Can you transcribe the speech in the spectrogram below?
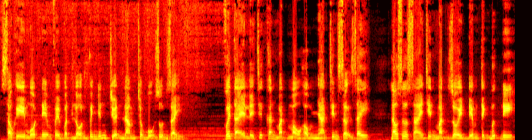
Sau khi một đêm phải vật lộn với những chuyện làm cho bộ run rẩy với tay lấy chiếc khăn mặt màu hồng nhạt trên sợi dây, lau sơ sài trên mặt rồi điềm tĩnh bước đi.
